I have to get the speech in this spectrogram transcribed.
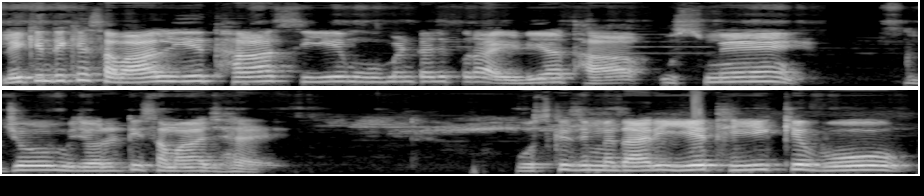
लेकिन देखिए सवाल ये था सीए मूवमेंट का जो पूरा आइडिया था, उसमें जो मेजोरिटी समाज है, उसकी ज़िम्मेदारी ये थी कि वो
